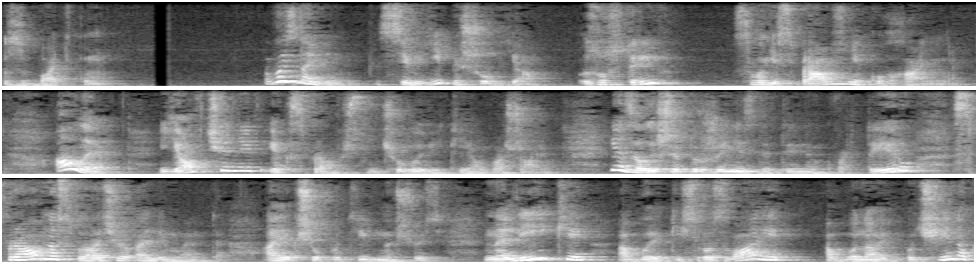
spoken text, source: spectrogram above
з батьком. Визнаю, з сім'ї пішов я, зустрів свої справжні кохання. Але я вчинив як справжній чоловік, я вважаю. Я залишив дружині з дитиною квартиру, справно сплачую аліменти. А якщо потрібно щось на ліки, або якісь розваги, або на відпочинок,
